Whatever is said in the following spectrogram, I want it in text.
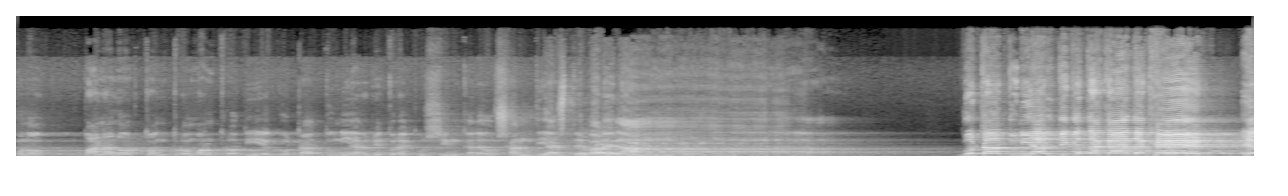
কোনো বানানো তন্ত্র মন্ত্র দিয়ে গোটা দুনিয়ার ভিতরে কুশ্চিন কালেও শান্তি আসতে পারে না। গোটা দুনিয়ার দিকে তাকায় দেখেন, এ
